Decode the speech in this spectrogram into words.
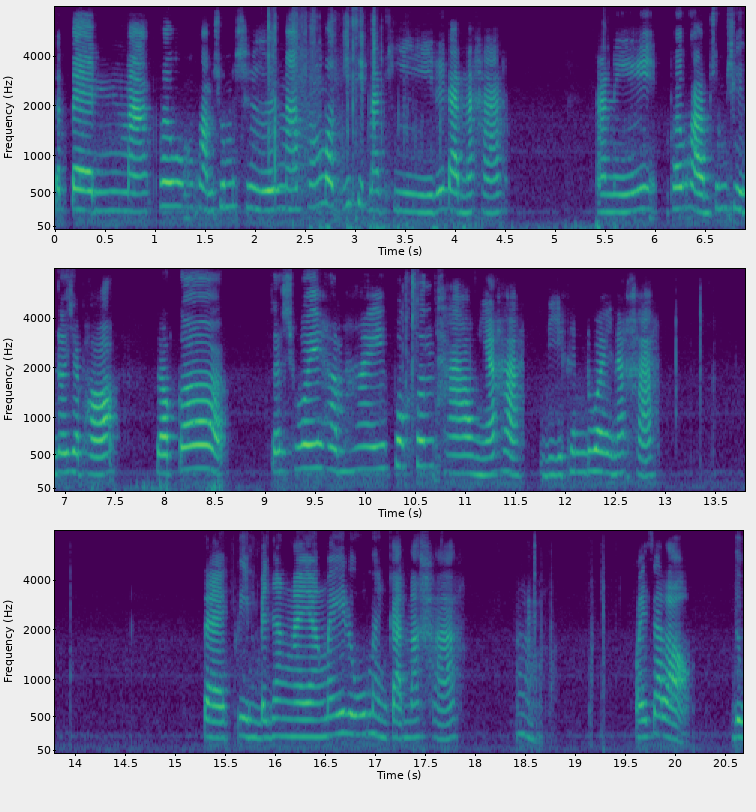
จะเป็นมาร์คเพิ่มความชุ่มชื้นมาทั้งหมด 20 นาทีด้วยกันนะคะ อันนี้เพิ่มความชุ่มชื้นโดยเฉพาะ แล้วก็จะช่วยทำให้พวกส้นเท้าอย่างเงี้ยค่ะ ดีขึ้นด้วยนะคะ แต่กลิ่นเป็นยังไงยังไม่รู้เหมือนกันนะคะ ไว้จะลองดู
